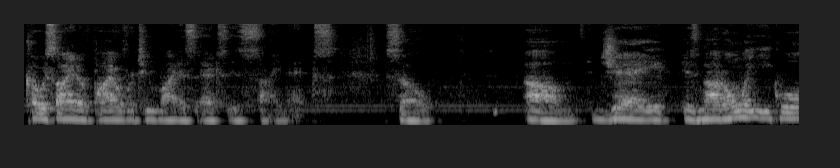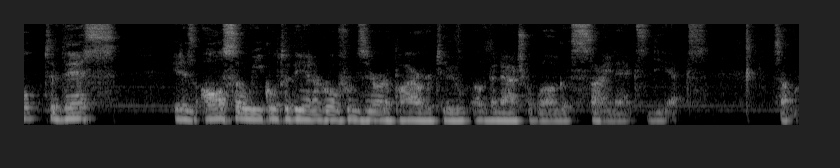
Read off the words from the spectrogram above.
Cosine of pi over 2 minus x is sine x. So um, j is not only equal to this, it is also equal to the integral from 0 to pi over 2 of the natural log of sine x dx. So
